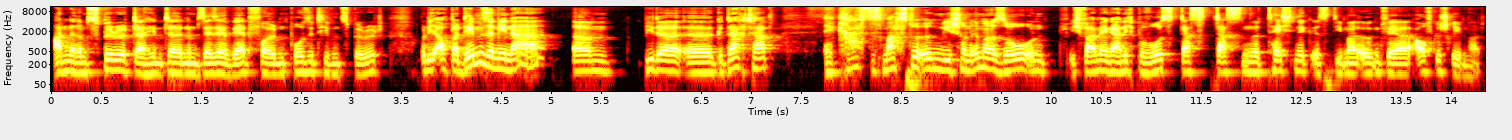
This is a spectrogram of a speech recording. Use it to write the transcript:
anderem Spirit dahinter, einem sehr sehr wertvollen positiven Spirit. Und ich auch bei dem Seminar ähm, wieder äh, gedacht habe, ey krass, das machst du irgendwie schon immer so und ich war mir gar nicht bewusst, dass das eine Technik ist, die mal irgendwer aufgeschrieben hat.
